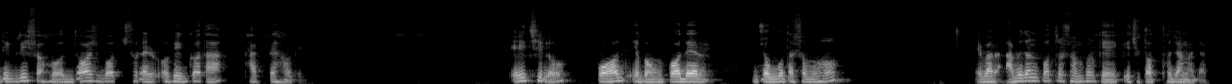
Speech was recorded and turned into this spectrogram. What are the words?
ডিগ্রি সহ দশ বছরের অভিজ্ঞতা থাকতে হবে। এই ছিল পদ এবং পদের যোগ্যতা সমূহ এবার আবেদনপত্র সম্পর্কে কিছু তথ্য জানা যাক।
